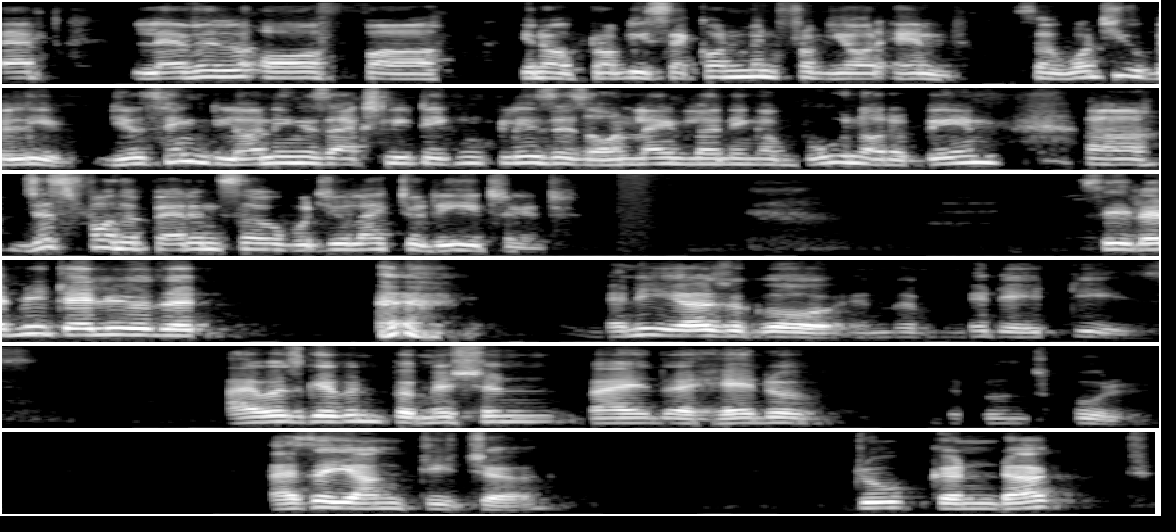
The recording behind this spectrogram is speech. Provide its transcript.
that level of, uh, you know, probably secondment from your end. So what do you believe? Do you think learning is actually taking place? Is online learning a boon or a bane? Just for the parents, sir, would you like to reiterate? See, let me tell you that many years ago in the mid 80s, I was given permission by the head of the Doon School as a young teacher to conduct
